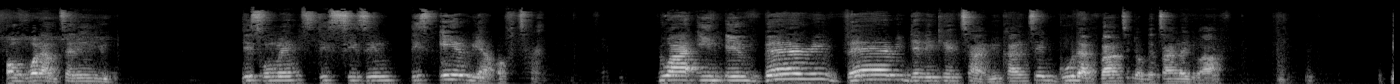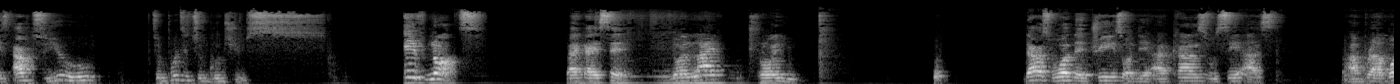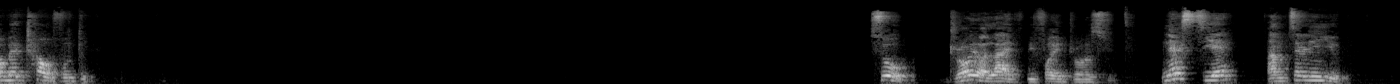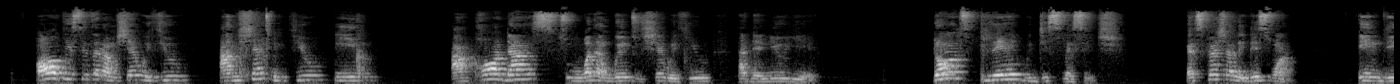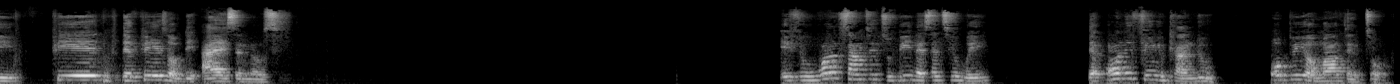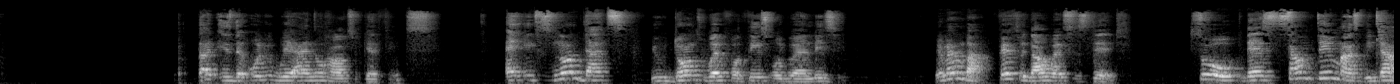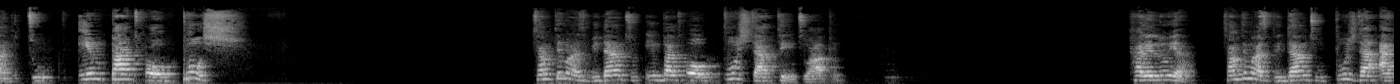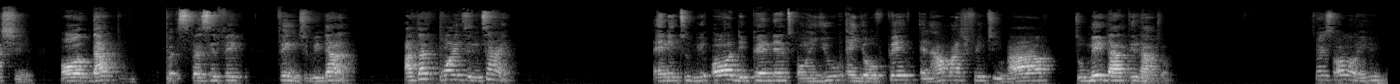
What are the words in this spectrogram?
of what I'm telling you. This moment, this season, this area of time you are in a very, very delicate time. You can take good advantage of the time that you have. It's up to you to put it to good use. If not, like I said, your life will draw you. That's what the trees or the Akans will say as Abrabobe photo. So, draw your life before it draws you. Next year, I'm telling you, all these things that I'm sharing with you, I'm sharing with you in accordance to what I'm going to share with you at the new year. Don't play with this message, especially this one in the phase, the phase of the ISMLC. If you want something to be in a certain way, the only thing you can do, open your mouth and talk. That is the only way I know how to get things. And it's not that you don't work for things or you are lazy. Remember, faith without works is dead. So there's something must be done to impact or push. Something must be done to impact or push that thing to happen. Hallelujah. Something must be done to push that action or that specific thing to be done at that point in time. And it will be all dependent on you and your faith and how much faith you have to make that thing happen. So it's all on you.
